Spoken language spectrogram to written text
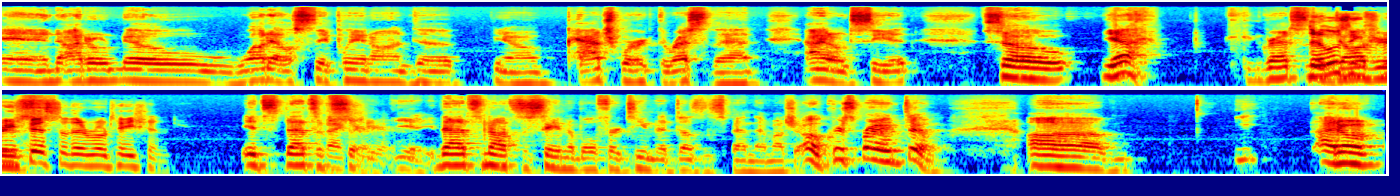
and I don't know what else they plan on to, you know, patchwork the rest of that. I don't see it. So yeah, congrats. They're to the losing Dodgers. three fifths of their rotation. It's that's absurd. Yeah, that's not sustainable for a team that doesn't spend that much. Oh, Kris Bryant too. Um, I don't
